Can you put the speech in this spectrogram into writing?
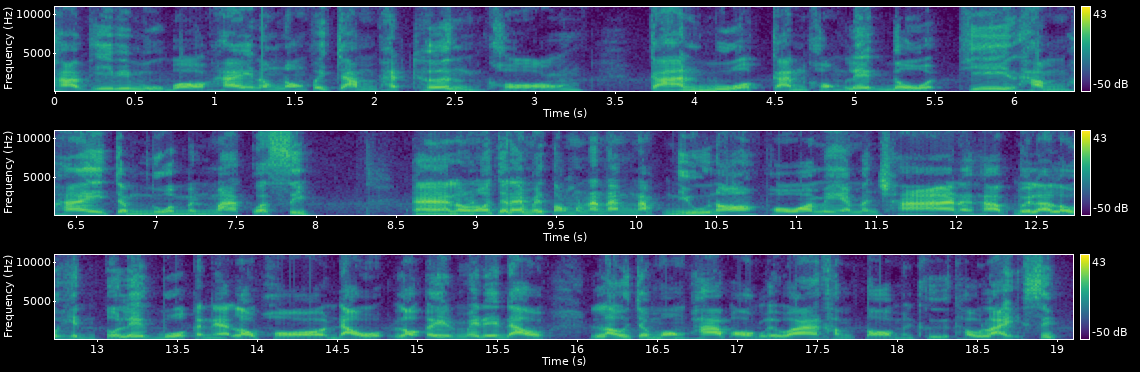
ครับ ที่พี่หมูบอกให้น้องๆไปจำแพทเทิร์นของการบวกกันของเลขโดดที่ทำให้จำนวนมันมากกว่า 10อ่าน้องๆจะได้ไม่ต้องมานั่งนับนิ้วเนาะเพราะว่าไม่งั้นมันช้านะครับ เวลาเราเห็นตัวเลขบวกกันเนี่ยเราพอเดาเราเอ้ยไม่ได้เดา เราจะมองภาพออกเลยว่าคำตอบมันคือเท่าไหร่ 11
